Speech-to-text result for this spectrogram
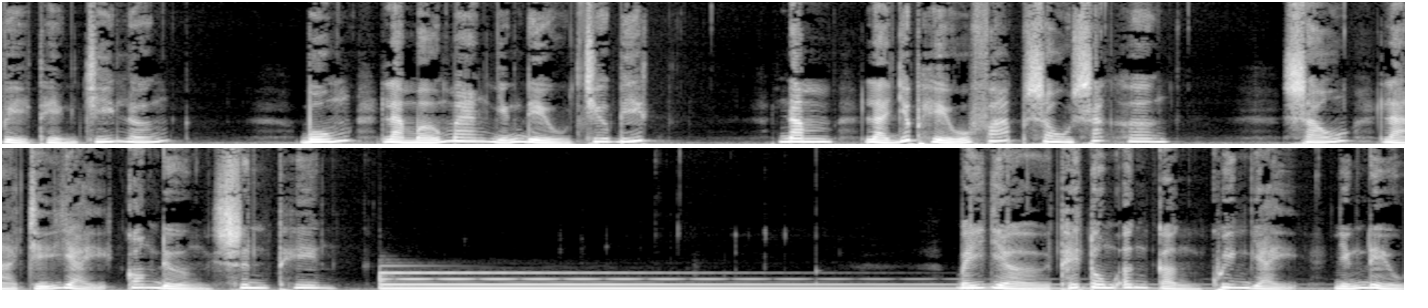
vì thiện chí lớn. Bốn là mở mang những điều chưa biết. Năm là giúp hiểu pháp sâu sắc hơn. Sáu là chỉ dạy con đường sinh thiên. Bấy giờ thế tôn ân cần khuyên dạy những điều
